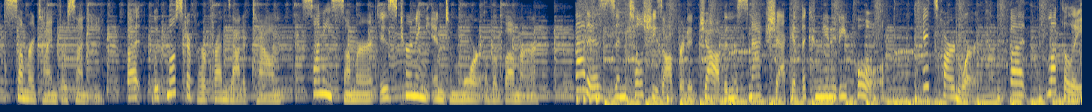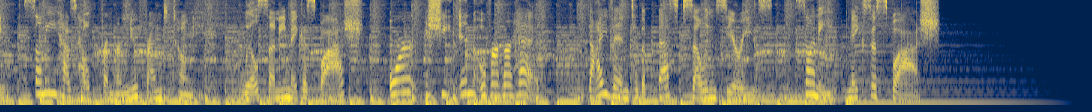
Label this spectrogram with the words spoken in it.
It's summertime for Sunny, but with most of her friends out of town, Sunny's summer is turning into more of a bummer. That is, until she's offered a job in the snack shack at the community pool. It's hard work, but luckily, Sunny has help from her new friend Tony. Will Sunny make a splash? Or is she in over her head? Dive into the best selling series Sunny Makes a Splash.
